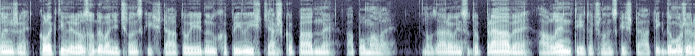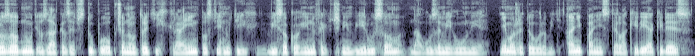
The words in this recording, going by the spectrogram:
Lenže kolektívne rozhodovanie členských štátov je jednoducho príliš ťažkopádne a pomalé. No zároveň sú to práve a len tieto členské štáty, kto môže rozhodnúť o zákaze vstupu občanov tretich krajín postihnutých vysokoinfekčným vírusom na územie únie. Nemôže to urobiť ani pani Stella Kyriakides,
